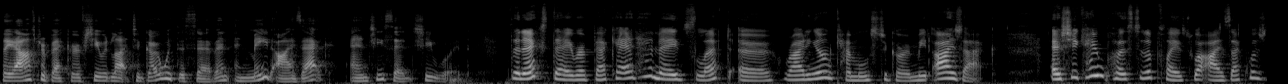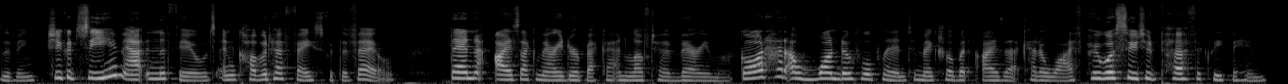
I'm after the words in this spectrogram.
They asked Rebecca if she would like to go with the servant and meet Isaac, and she said she would. The next day, Rebecca and her maids left Ur, riding on camels to go meet Isaac. As she came close to the place where Isaac was living, she could see him out in the fields and covered her face with a veil. Then Isaac married Rebecca and loved her very much. God had a wonderful plan to make sure that Isaac had a wife who was suited perfectly for him.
